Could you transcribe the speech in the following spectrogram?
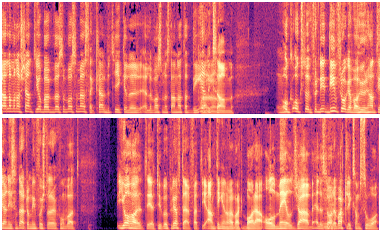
alla man har känt, jobbar alltså, vad som helst, här, klädbutik eller, eller vad som helst annat, att det är liksom... Och också, för di- din fråga var hur hanterar ni sånt där? Och min första reaktion var att jag har typ upplevt det här för att antingen har det varit bara all male job, eller så har det varit liksom så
